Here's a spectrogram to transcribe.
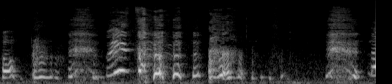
또, 왜 또? 나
